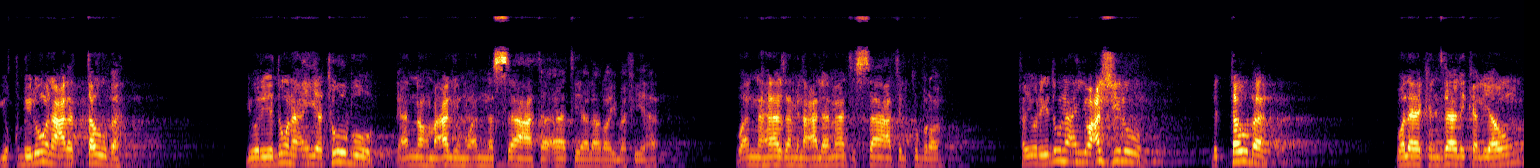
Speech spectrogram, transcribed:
يقبلون على التوبة يريدون أن يتوبوا لأنهم علموا أن الساعة آتية لا ريب فيها وأن هذا من علامات الساعة الكبرى فيريدون أن يعجلوا بالتوبة. ولكن ذلك اليوم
